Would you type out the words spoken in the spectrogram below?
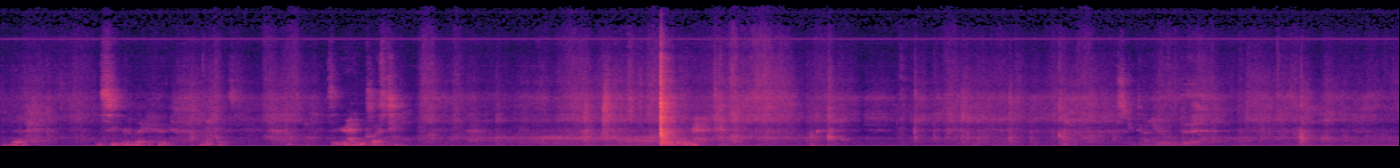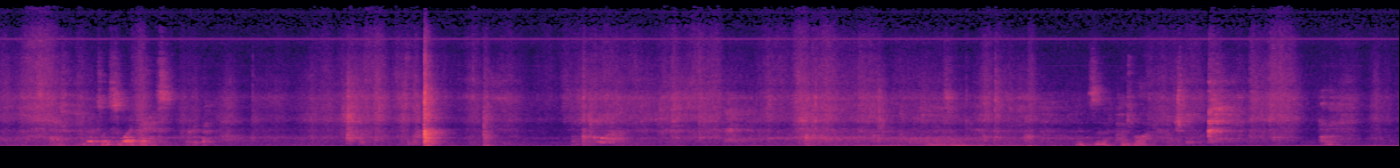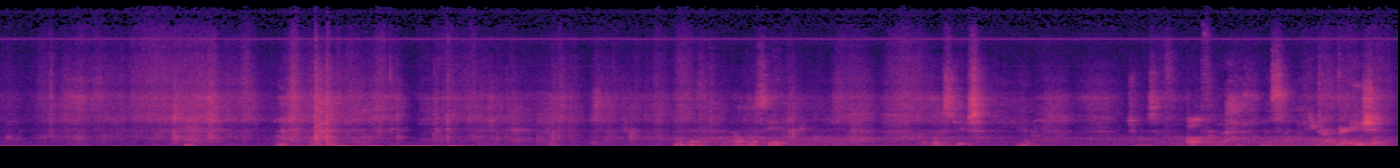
And then the super leg hook. So your head and close to. Next one is a punch block. And then the elbow escape. Couple escapes. Yeah. Which one is that for? Oh, from the The side. Variation.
